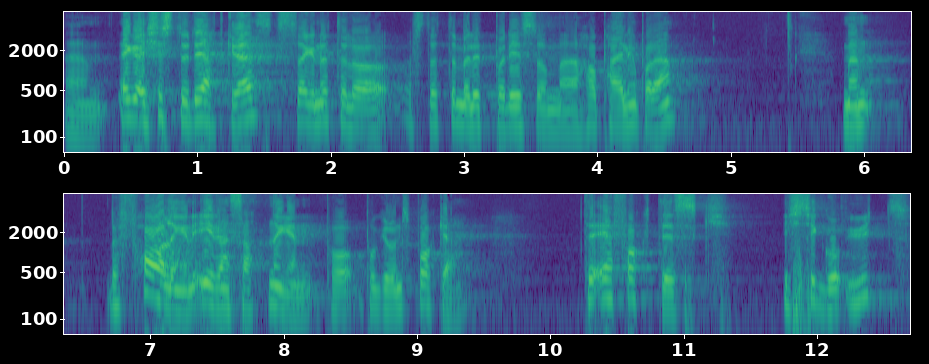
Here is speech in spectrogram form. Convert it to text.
Um, jeg har ikke studert gresk, så jeg er nødt til å støtte meg litt på de som uh, har peiling på det. Men befalingen i den setningen på, på grunnspråket, det er faktisk ikke 'gå ut',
